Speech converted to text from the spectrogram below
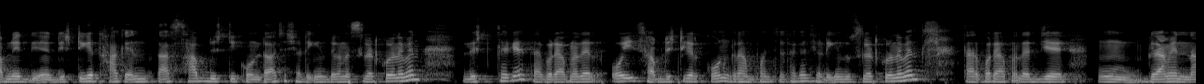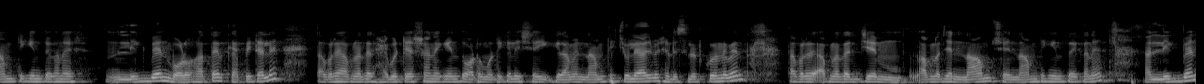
আপনি ডিস্ট্রিক্টে থাকেন, তার সাব ডিস্ট্রিক্ট কোনটা আছে সেটি কিন্তু এখানে সিলেক্ট করে নেবেন। লিস্ট থেকে, তারপরে আপনাদের ওই সাব ডিস্ট্রিক্টের কোন গ্রাম পঞ্চায়েতে থাকেন সেটি কিন্তু সিলেক্ট করে নেবেন। তারপরে আপনাদের যে গ্রামের নামটি কিন্তু এখানে লিখবেন বড় হাতের ক্যাপিটালে, তারপরে আপনাদের হ্যাবিটেশনে কিন্তু অটোমেটিক্যালি সেই গ্রামের নামটি চলে আসবে, সেটি সিলেক্ট করে নেবেন। তারপরে আপনাদের যে আপনার যে নাম, সেই নামটি কিন্তু এখানে লিখবেন।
